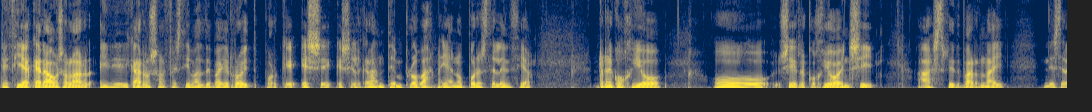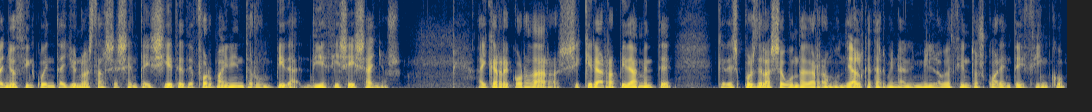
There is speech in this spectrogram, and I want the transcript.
Decía que ahora vamos a hablar y dedicarnos al Festival de Bayreuth porque ese, que es el gran templo wagneriano por excelencia, recogió o sí, recogió en sí a Astrid Barnay desde el año 51 hasta el 67 de forma ininterrumpida, 16 años. Hay que recordar, siquiera rápidamente, que después de la Segunda Guerra Mundial, que termina en 1945,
